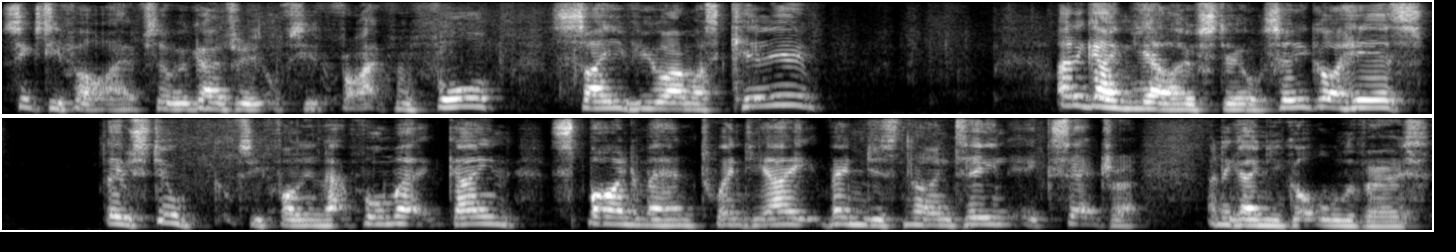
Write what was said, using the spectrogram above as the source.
65. So we're going through, obviously, Fright from 4, Save You, I Must Kill You. And again, yellow still. So you've got here they were still obviously following that format. Again, Spider-Man 28, Avengers 19, etc. And again, you've got all the various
